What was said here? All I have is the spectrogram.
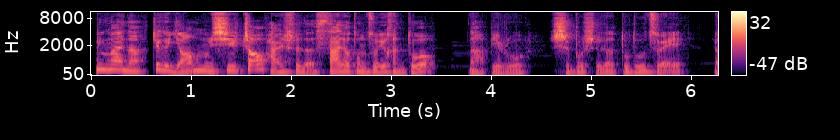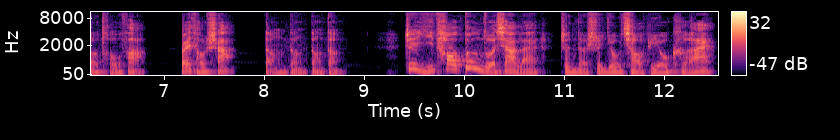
另外呢，这个姚木希招牌式的撒娇动作也很多，那比如时不时的嘟嘟嘴、撩头发、歪头杀等等等等，这一套动作下来，真的是又俏皮又可爱，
